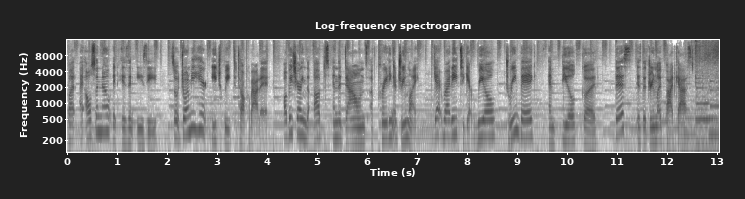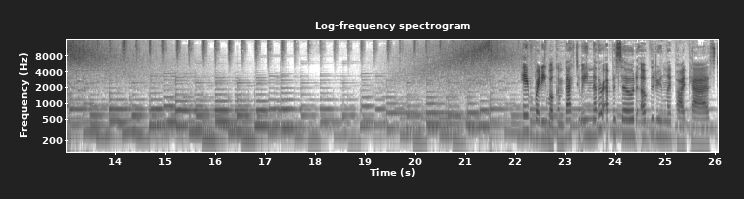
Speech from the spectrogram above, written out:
But I also know it isn't easy. So join me here each week to talk about it. I'll be sharing the ups and the downs of creating a dream life. Get ready to get real, dream big, and feel good. This is the Dream Life Podcast. Hey, everybody, welcome back to another episode of the Dream Life Podcast.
